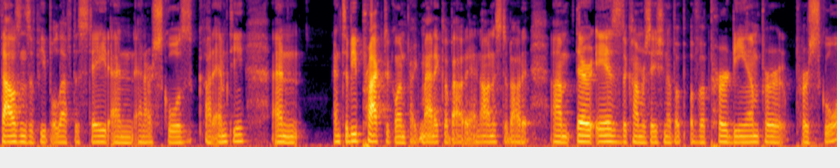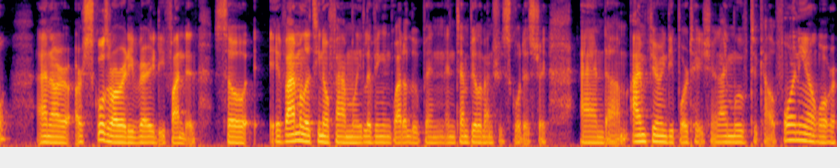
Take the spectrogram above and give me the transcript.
thousands of people left the state and and our schools got empty. And and to be practical and pragmatic about it and honest about it um, there is the conversation of a, of a per diem per per school. And our, our schools are already very defunded. So if I'm a Latino family living in Guadalupe in, in Tempe Elementary School District, and um, I'm fearing deportation, I move to California or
